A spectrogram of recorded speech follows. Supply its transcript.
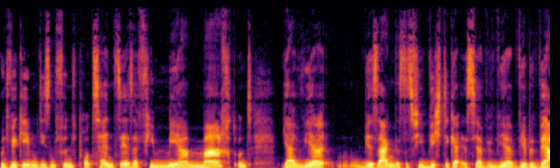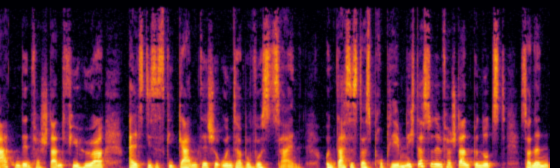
Und wir geben diesen fünf Prozent sehr, sehr viel mehr Macht und ja, wir, wir sagen, dass das viel wichtiger ist. Ja, wir, wir bewerten den Verstand viel höher als dieses gigantische Unterbewusstsein. Und das ist das Problem. Nicht, dass du den Verstand benutzt, sondern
